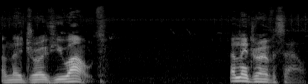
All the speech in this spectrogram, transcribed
And they drove you out. and they drove us out.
